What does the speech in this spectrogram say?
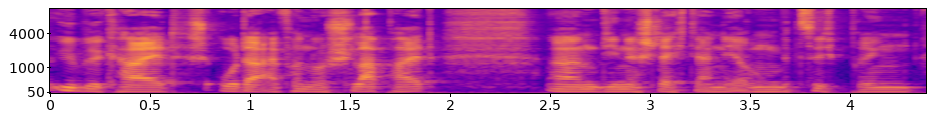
Übelkeit, oder einfach nur Schlappheit, ähm, die eine schlechte Ernährung mit sich bringen.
